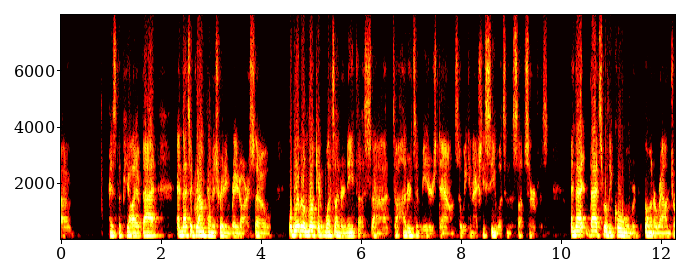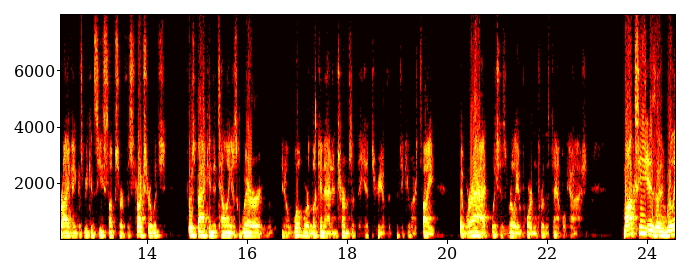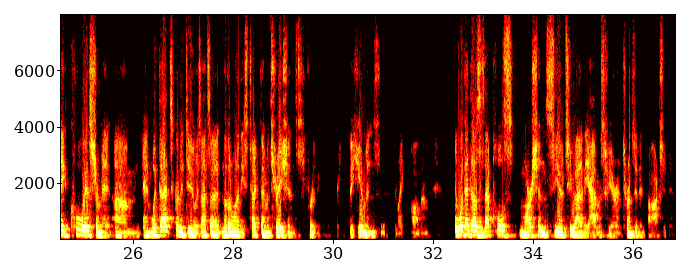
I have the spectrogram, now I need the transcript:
is the PI of that, and that's a ground penetrating radar. So we'll be able to look at what's underneath us uh, to hundreds of meters down, so we can actually see what's in the subsurface. And that that's really cool when we're going around driving because we can see subsurface structure, which goes back into telling us where you know what we're looking at in terms of the history of the particular site that we're at, which is really important for the sample cache. Moxie is a really cool instrument, um, and what that's going to do is that's a, another one of these tech demonstrations for the, the humans, like to call them. And what that does is that pulls Martian CO2 out of the atmosphere and turns it into oxygen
